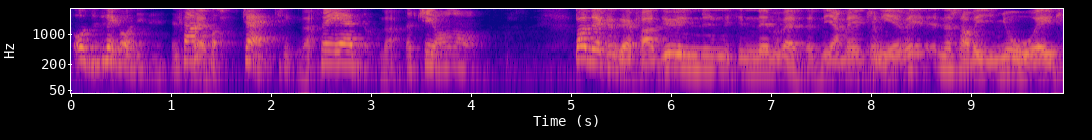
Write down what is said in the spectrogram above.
od dve godine? Je tako? Četiri. Da. Sve jedno. Da. Znači, ono... Pa neka ga je pazio i mislim, nema veze. Ja, meni to nije. Znaš ovaj New Age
